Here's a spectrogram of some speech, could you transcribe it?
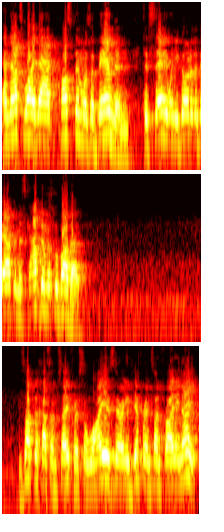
And that's why that custom was abandoned to say when you go to the bathroom, it's kabdu mechubadai. Zakta Chasam Sofer, so why is there any difference on Friday night?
